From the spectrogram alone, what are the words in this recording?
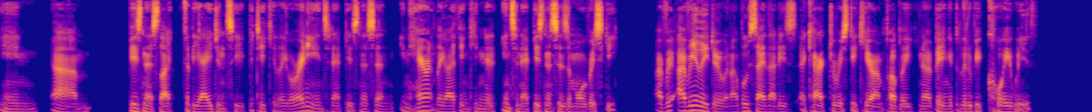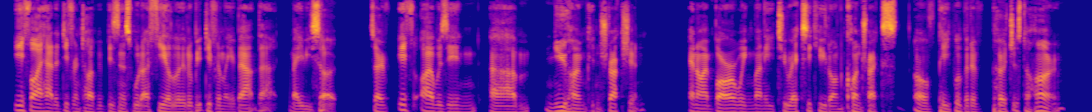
in um, business, like for the agency, particularly, or any internet business. And inherently, I think in internet businesses are more risky. I, re- I really do. And I will say that is a characteristic here I'm probably, you know, being a little bit coy with. If I had a different type of business, would I feel a little bit differently about that? Maybe so. So if I was in um, new home construction and I'm borrowing money to execute on contracts of people that have purchased a home,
